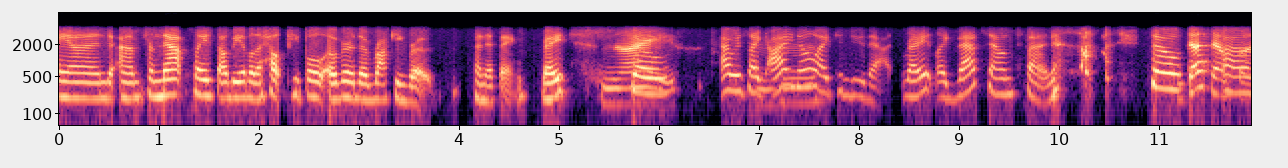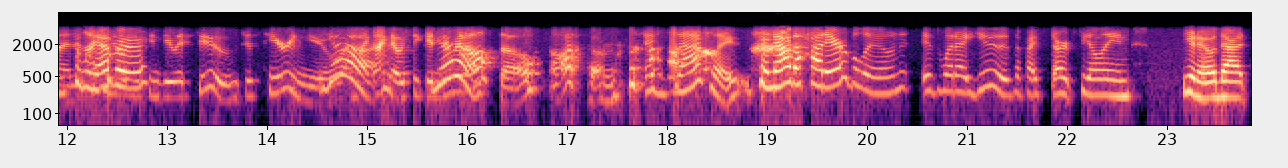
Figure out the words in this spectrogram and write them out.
And um, from that place, I'll be able to help people over the rocky roads, kind of thing, right? Nice. I was like, I know Mhm. I can do that, right? Like that sounds fun. so It does sound um, fun. so and I know you can do it too. Just hearing you. Yeah. like, I know she can do it also. Awesome. exactly. So now the hot air balloon is what I use if I start feeling, you know, that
